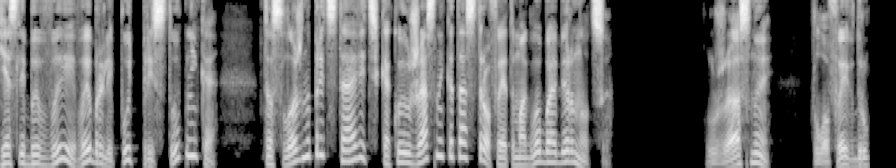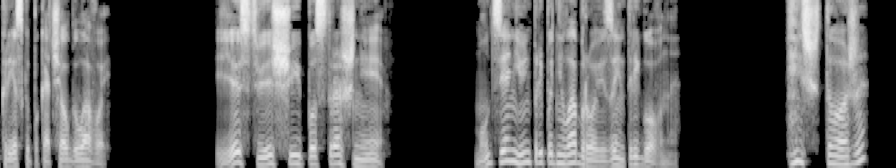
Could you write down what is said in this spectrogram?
«Если бы вы выбрали путь преступника, то сложно представить, какой ужасной катастрофой это могло бы обернуться». «Ужасной?» Ло Фэй вдруг резко покачал головой. «Есть вещи и пострашнее». Му Цзянь приподняла брови, заинтригованная. «И что же?»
